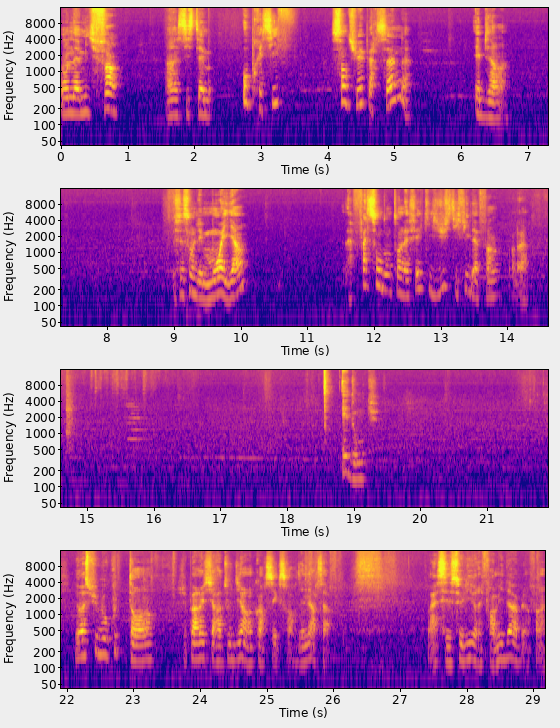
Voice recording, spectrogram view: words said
on a mis fin à un système oppressif sans tuer personne, eh bien, ce sont les moyens, la façon dont on l'a fait qui justifie la fin. Et donc, il ne reste plus beaucoup de temps. Hein. Je vais pas réussir à tout dire encore, c'est extraordinaire ça c'est, ce livre est formidable. Enfin,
